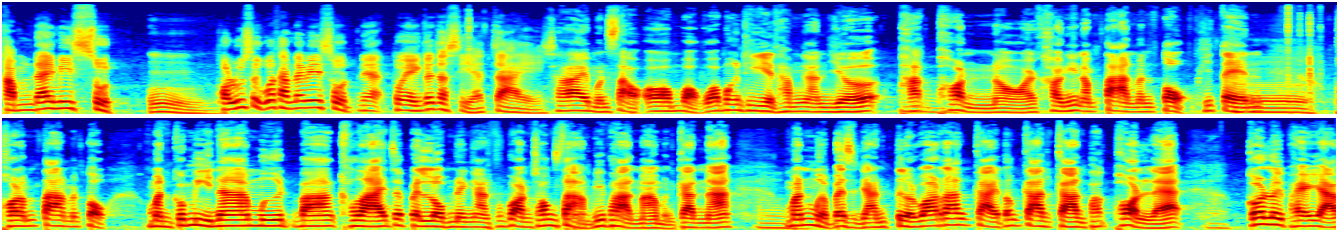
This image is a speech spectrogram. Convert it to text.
ทำได้ไม่สุด อืมพอรู้สึกว่าทำได้ไม่สุดเนี่ยตัวเองก็จะเสียใจ ใช่เหมือนสาวออมบอกว่าบางทีเนี่ยทำงานเยอะ พักผ่อนน้อย คราวนี้น้ำตาลมันตกพี่เต้นเออ พอน้ำตาลมันตก มันก็มีหน้ามืดบ้างคล้ายจะเป็นลมในงานฟุตบอลช่อง3ที่ผ่านมาเหมือนกันนะ มันเหมือนเป็นสัญญาณเตือนว่าร่างกายต้องการการพักผ่อนและก็เลยพยายาม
